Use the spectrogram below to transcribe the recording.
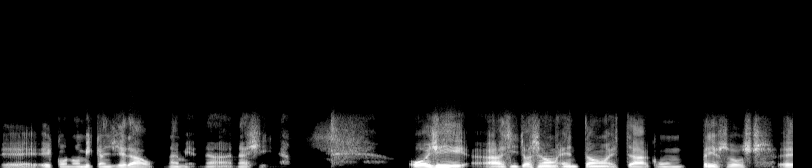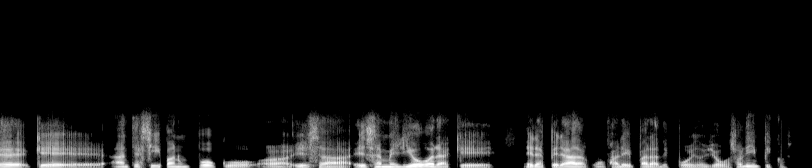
económica en general en China. Hoy la situación entonces está con precios eh, que anticipan un poco uh, esa, esa mejora que era esperada, como falei, para después de los Juegos Olímpicos.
